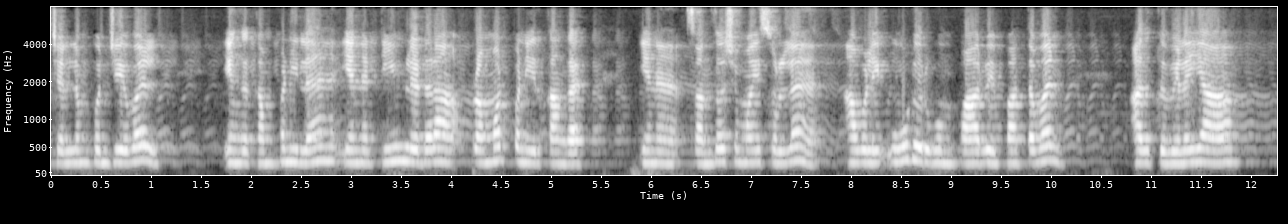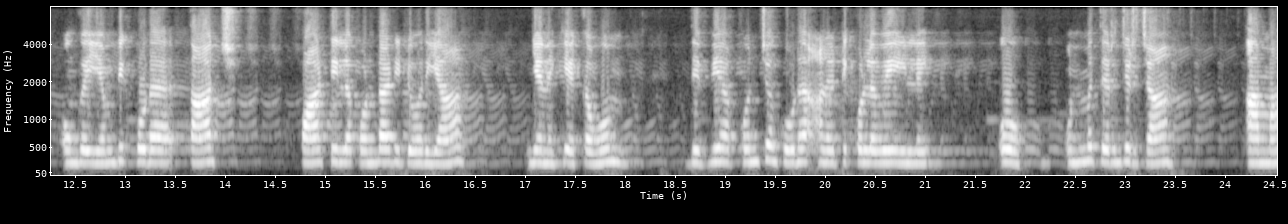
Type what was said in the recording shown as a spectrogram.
செல்லம் கொஞ்சியவள் எங்க கம்பெனியில என்னை டீம் லீடரா ப்ரமோட் பண்ணியிருக்காங்க என சந்தோஷமாய் சொல்ல அவளை ஊடுருவும் பார்வை பார்த்தவன் அதுக்கு விலையா? உங்க எம்டி கூட தாஜ் பார்ட்டில கொண்டாடிட்டு வரியா? என கேட்கவும் திவ்யா கொஞ்சம் கூட அலட்டிக் கொள்ளவே இல்லை. ஓ உண்மை தெரிஞ்சிருச்சா ஆமா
